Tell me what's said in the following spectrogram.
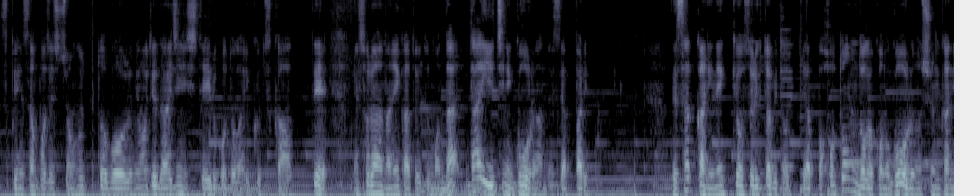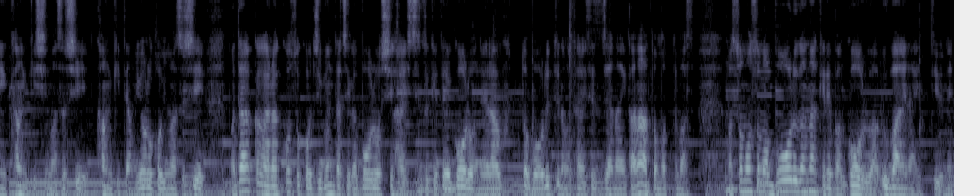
スペイン産ポゼッションフットボールにおいて大事にしていることがいくつかあってそれは何かというと、まあ、第一にゴールなんですやっぱり。でサッカーに熱狂する人々ってやっぱほとんどがこのゴールの瞬間に歓喜しますし歓喜っての喜びますしだからこそこう自分たちがボールを支配し続けてゴールを狙うフットボールっていうのが大切じゃないかなと思ってます、まあ、そもそもボールがなければゴールは奪えないっていうね、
